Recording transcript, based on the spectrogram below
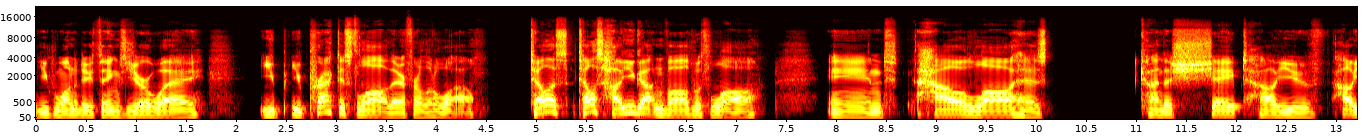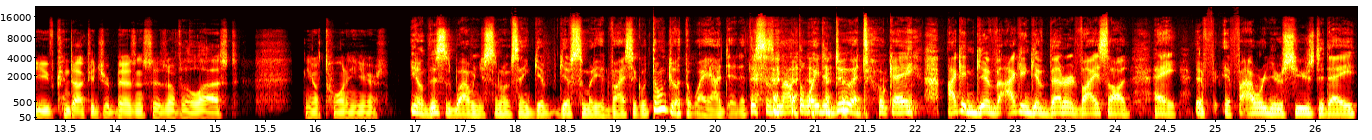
you want to do things your way. You, you practiced law there for a little while. Tell us, tell us how you got involved with law and how law has kind of shaped how you've how you've conducted your businesses over the last you know 20 years You know, this is why when you sometimes saying give give somebody advice, I go, don't do it the way I did it. This is not the way to do it. Okay. I can give I can give better advice on, hey, if if I were in your shoes today,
